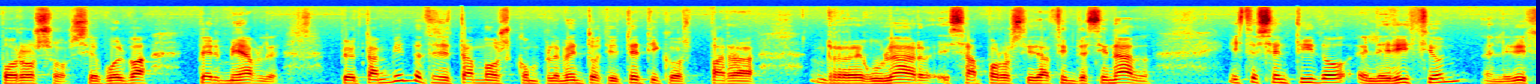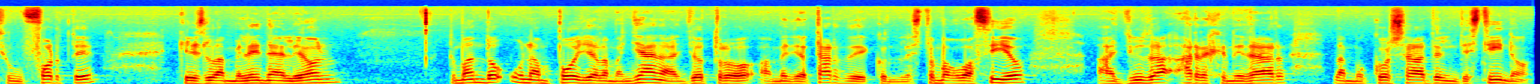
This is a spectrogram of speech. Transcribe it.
poroso, se vuelva permeable. Pero también necesitamos complementos dietéticos para regular esa porosidad intestinal. En este sentido, el ericium, el ericium forte, que es la melena de león, tomando una ampolla a la mañana y otro a media tarde con el estómago vacío, ayuda a regenerar la mucosa del intestino.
